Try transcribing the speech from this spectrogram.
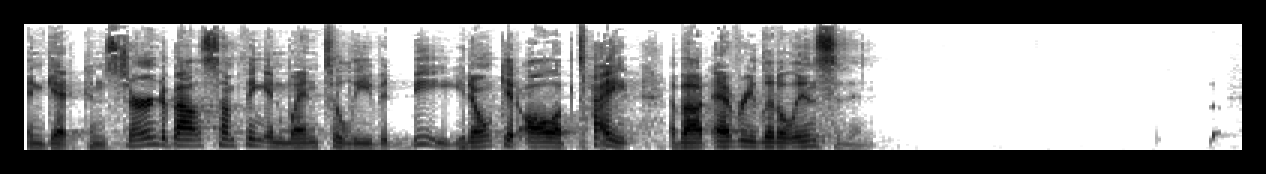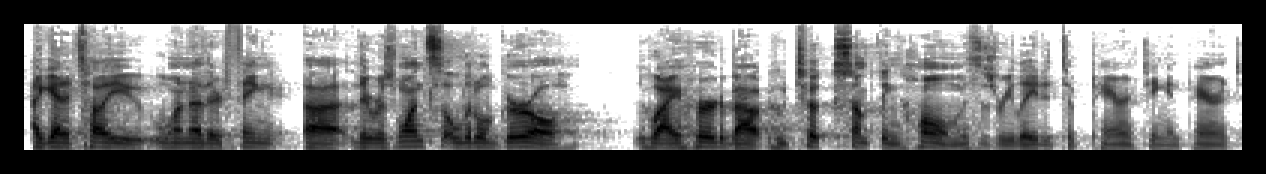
and get concerned about something and when to leave it be. You don't get all uptight about every little incident. I got to tell you one other thing. Uh, there was once a little girl who I heard about who took something home. This is related to parenting and parents.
